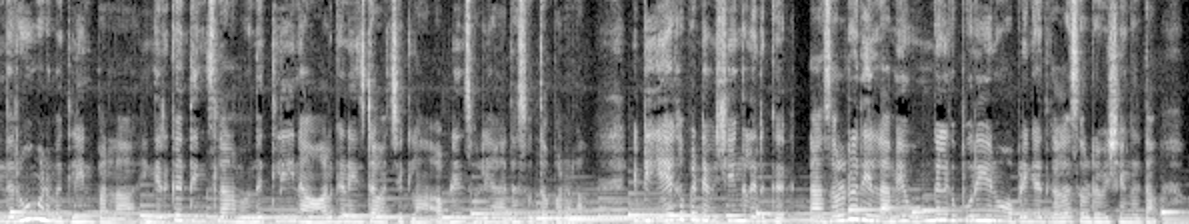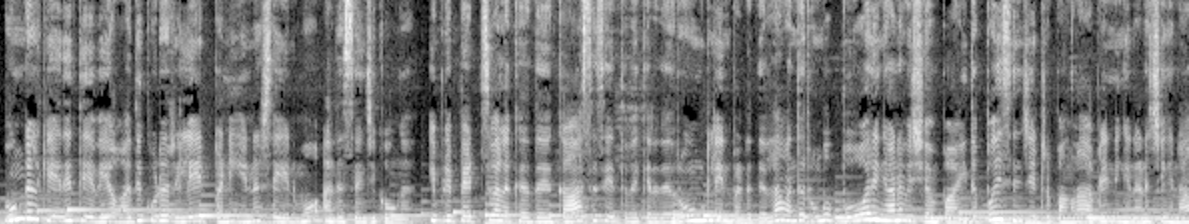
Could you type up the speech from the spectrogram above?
இந்த ரூமை நம்ம க்ளீன் பண்ணலாம். இங்கே இருக்க திங்ஸ்லாம் நம்ம வந்து க்ளீனாக ஆர்கனைஸ்டாக வச்சுக்கலாம் அப்படின்னு சொல்லி அதை சுத்தம் பண்ணலாம். இப்படி ஏகப்பட்ட விஷயங்கள் இருக்குது நான் சொல்கிறது எல்லாமே உங்களுக்கு புரியணும் அப்படிங்கிறதுக்காக சொல்கிற விஷயங்கள் தான். உங்களுக்கு எது தேவையோ அது கூட ரிலேட் பண்ணி என்ன செய்யணுமோ அதை செஞ்சுக்கோங்க. இப்படி பெட்ஸ் வளர்க்குறது காசு சேர்த்து வைக்கிறது ரூம் க்ளீன் பண்ணுறது எல்லாம் வந்து ரொம்ப போரிங்கான விஷயம்ப்பா. இதை போய் செஞ்சுட்டு இருப்பாங்களா அப்படின்னு நீங்கள் நினச்சிங்கன்னா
